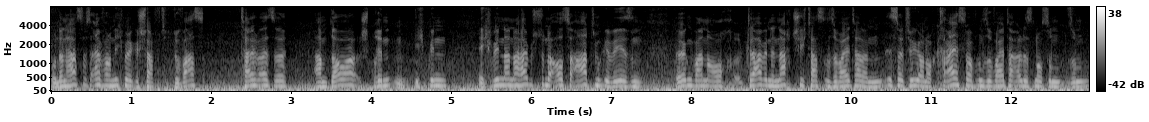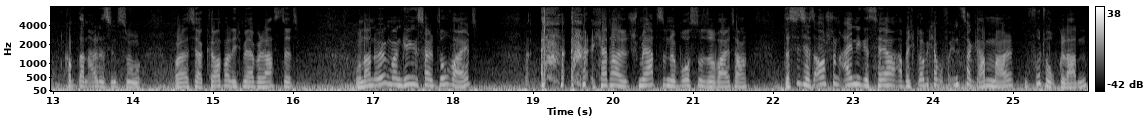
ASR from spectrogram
Und dann hast du es einfach nicht mehr geschafft. Du warst teilweise am Dauersprinten. Ich bin, ich bin dann eine halbe Stunde außer Atem gewesen. Irgendwann auch, klar, wenn du Nachtschicht hast und so weiter, dann ist natürlich auch noch Kreislauf und so weiter alles noch so, so kommt dann alles hinzu, weil das ja körperlich mehr belastet. Und dann irgendwann ging es halt so weit, ich hatte halt Schmerzen in der Brust und so weiter. Das ist jetzt auch schon einiges her, aber ich glaube, ich habe auf Instagram mal ein Foto hochgeladen,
